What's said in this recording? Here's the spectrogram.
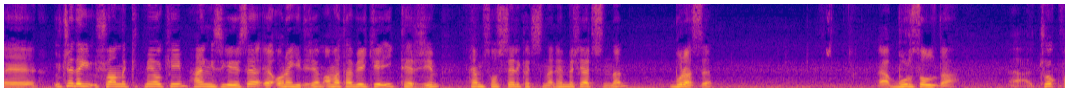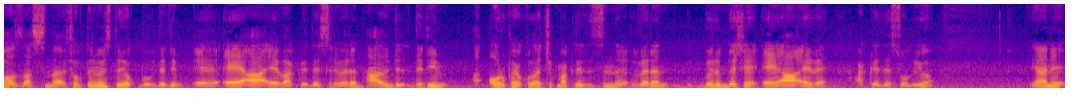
Ee, üçüne de şu anlık gitmeye okeyim. Hangisi gelirse e, ona gideceğim. Ama tabii ki ilk tercihim hem sosyallik açısından hem de şey açısından burası. Ya Bursolu'da. Ya çok fazla aslında çok da üniversite yok bu dediğim e, EAEV akreditesini veren. Ha önce dediğim Avrupa'ya kolay çıkma akreditesini veren bölümde şey EAEV akreditesi oluyor. Yani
